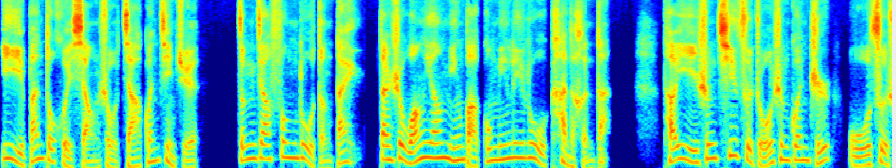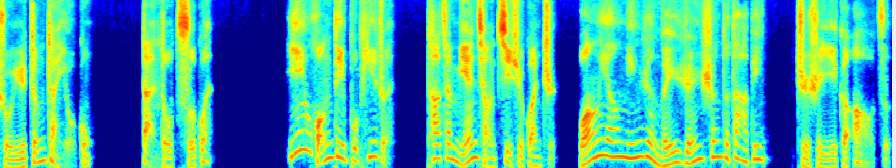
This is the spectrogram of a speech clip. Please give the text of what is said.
一般都会享受加官进爵、增加俸禄等待遇。但是王阳明把功名利禄看得很淡，他一生七次擢升官职，五次属于征战有功，但都辞官，因皇帝不批准，他才勉强继续官职。王阳明认为人生的大病只是一个傲字。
